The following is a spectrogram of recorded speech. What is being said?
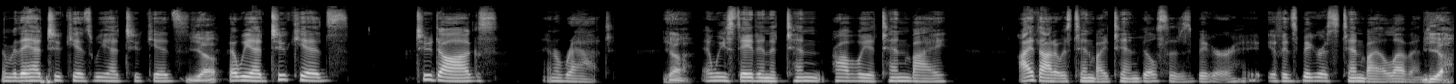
Remember, they had two kids. We had two kids. yep, But we had two kids, two dogs, and a rat. yeah, And we stayed in a 10, probably a 10 by, I thought it was 10 by 10. Bill said it's bigger. If it's bigger, it's 10 by 11. yeah.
